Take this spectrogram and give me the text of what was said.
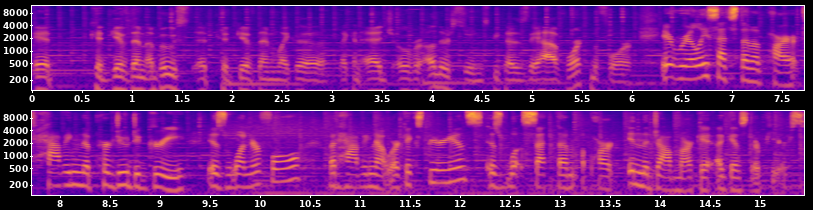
it could give them a boost. It could give them like a like an edge over other students because they have worked before. It really sets them apart. Having the Purdue degree is wonderful, but having that work experience is what set them apart in the job market against their peers.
